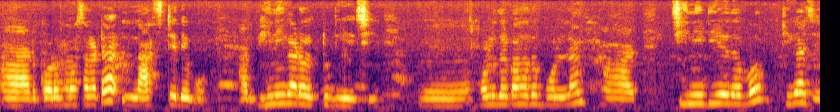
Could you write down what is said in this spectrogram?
আর গরম মশলাটা লাস্টে দেব। আর ভিনিগারও একটু দিয়েছি। হলুদের কথা তো বললাম। আর চিনি দিয়ে দেবো, ঠিক আছে?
